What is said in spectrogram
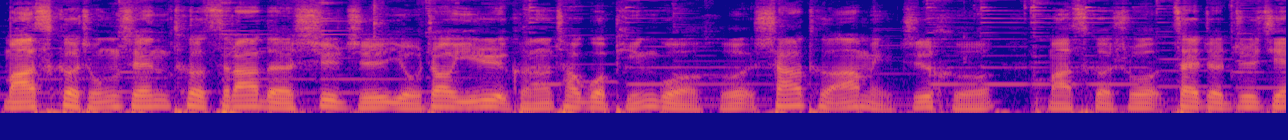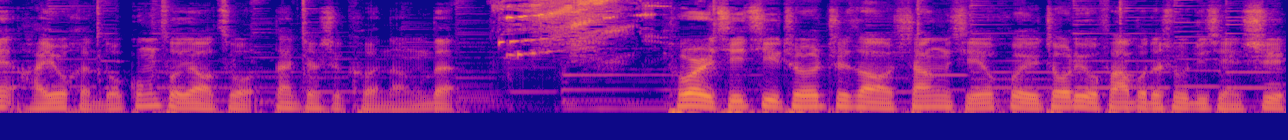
马斯克重申，特斯拉的市值有朝一日可能超过苹果和沙特阿美之和。马斯克说，在这之间还有很多工作要做，但这是可能的。土耳其汽车制造商协会周六发布的数据显示，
